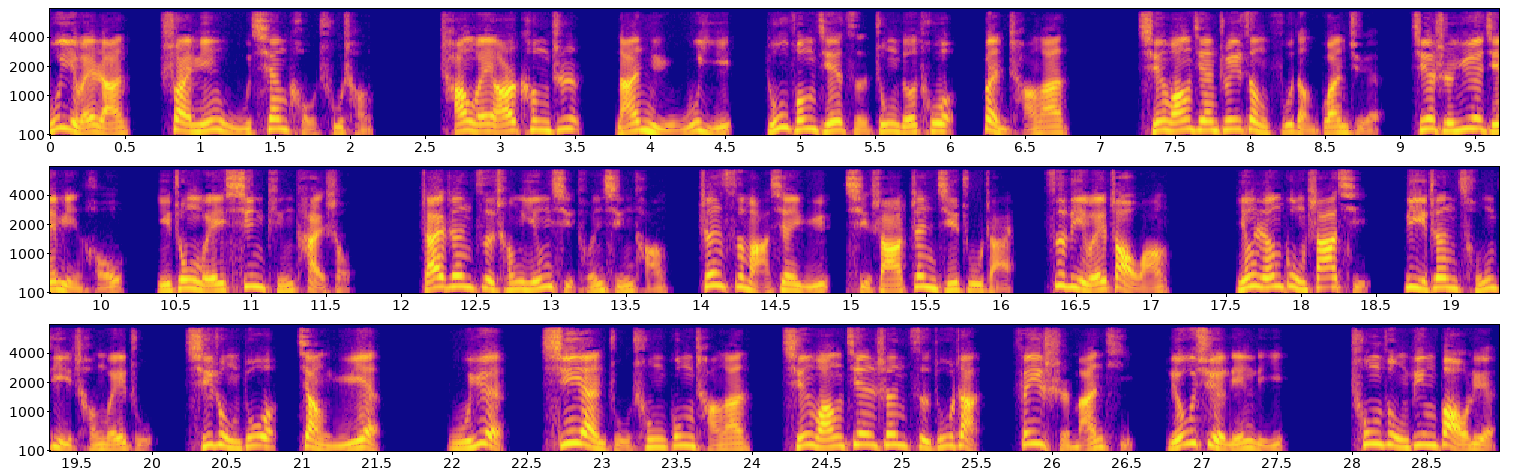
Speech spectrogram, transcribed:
不以为然，率民五千口出城，常围而坑之，男女无疑。独逢节子钟德托奔长安。秦王兼追赠府等官爵，皆是约节敏侯，以终为新平太守。翟真自称迎喜屯行堂，真司马先于起杀真及诸翟，自立为赵王。迎人共杀起，立真从帝成为主，其众多降于燕。五月，西燕主冲攻长安，秦王坚身自都战，飞矢满体，流血淋漓。冲纵兵暴掠，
